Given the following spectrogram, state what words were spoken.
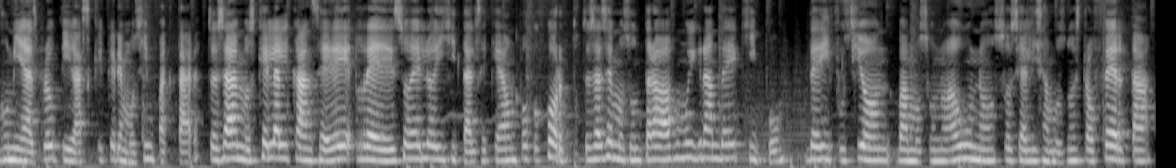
unidades productivas que queremos impactar. Entonces sabemos que el alcance de redes o de lo digital se queda un poco corto. Entonces hacemos un trabajo muy grande de equipo, de difusión, vamos uno a uno, socializamos nuestra oferta,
